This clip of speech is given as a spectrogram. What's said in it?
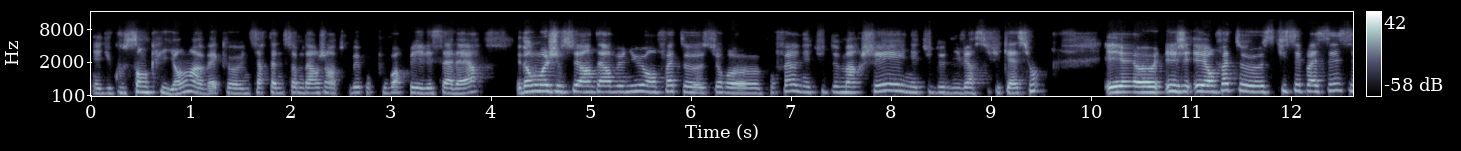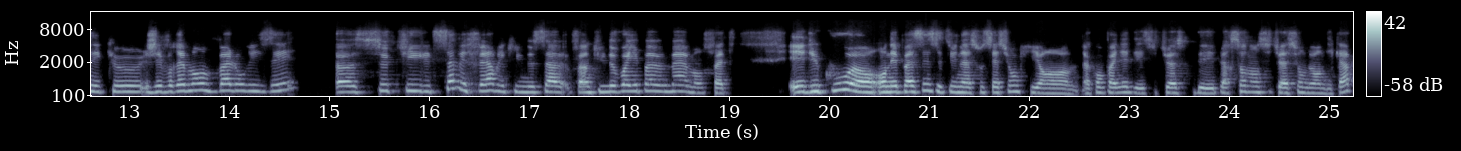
et, du coup 100 clients avec euh, une certaine somme d'argent à trouver pour pouvoir payer les salaires. Et donc moi je suis intervenue en fait euh, sur pour faire une étude de marché, une étude de diversification. Et, et en fait ce qui s'est passé c'est que j'ai vraiment valorisé ce qu'ils savaient faire mais qu'ils ne qu'ils ne voyaient pas eux-mêmes en fait. Et du coup, on est passé, c'était une association qui accompagnait des, personnes en situation de handicap.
